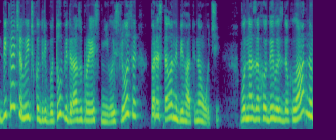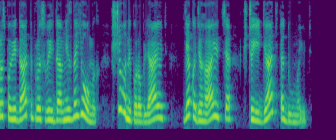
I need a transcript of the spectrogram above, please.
Дитяче личко тітки Туп відразу проясніло, і сльози перестали набігати на очі. Вона заходилась докладно розповідати про своїх давніх знайомих, що вони поробляють, як одягаються, що їдять та думають.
